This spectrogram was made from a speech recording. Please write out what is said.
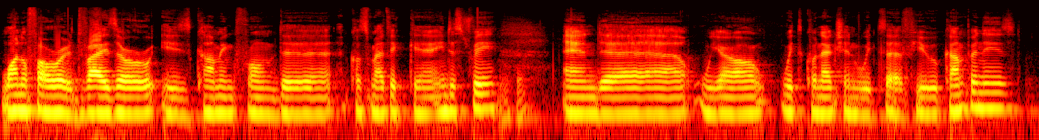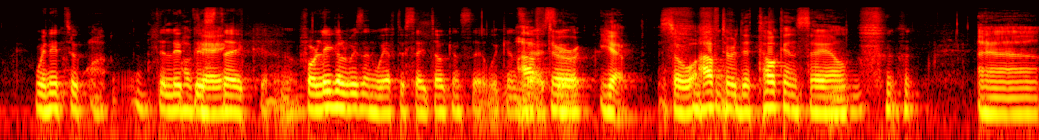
One of our advisor is coming from the cosmetic uh, industry, Okay. and uh, we are with connection with a few companies. We need to delete Okay. this take. Uh, for legal reason, we have to say token sale. We can say After yeah, so after the token sale, uh,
